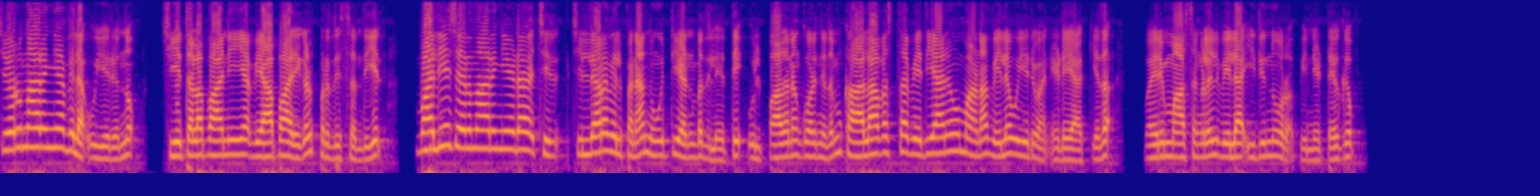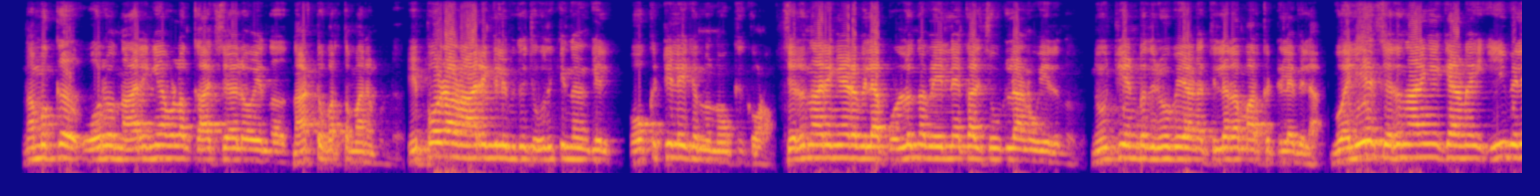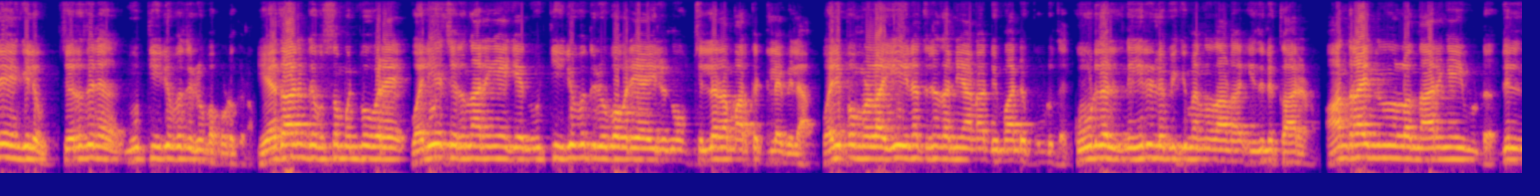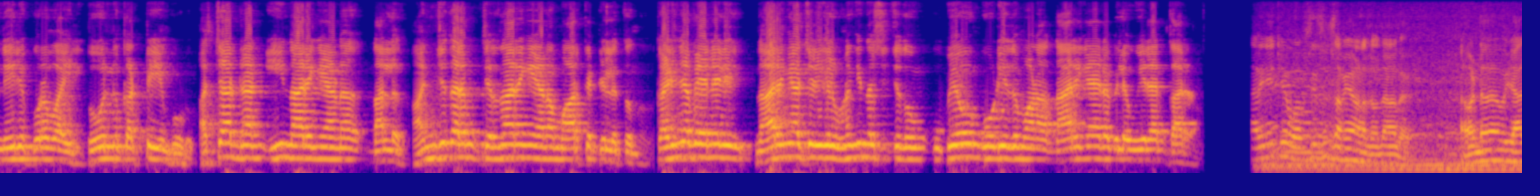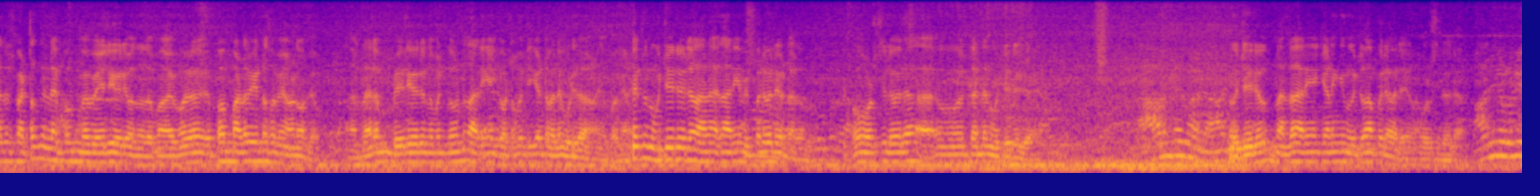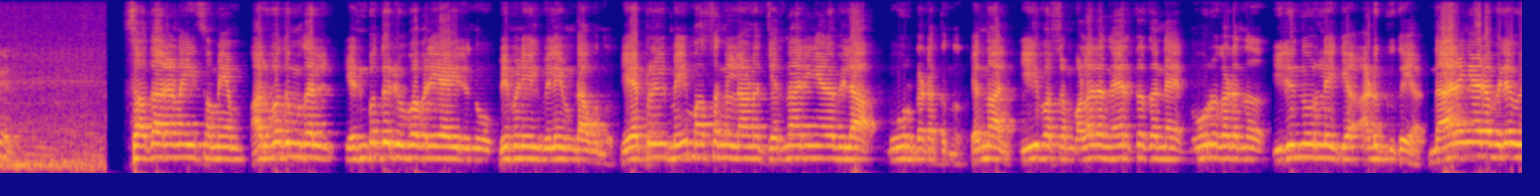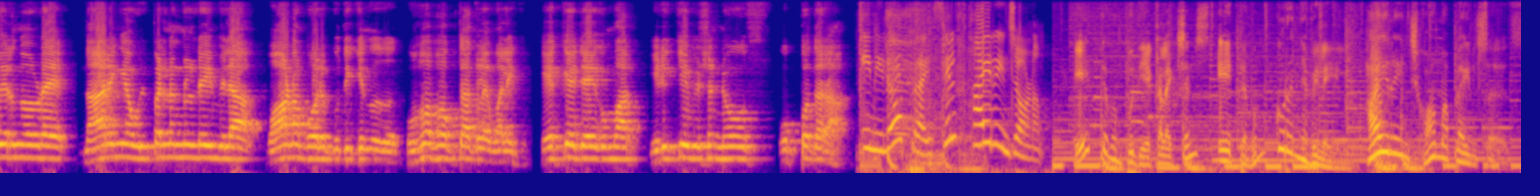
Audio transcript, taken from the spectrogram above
ചെറുനാരങ്ങ വില ഉയരുന്നു. ശീതളപാനീയ വ്യാപാരികൾ പ്രതിസന്ധിയിൽ. വലിയ ചെറുനാരങ്ങയുടെ ചില്ലറ വിൽപ്പന നൂറ്റി എൺപതിലെത്തി ഉൽപാദനം കുറഞ്ഞതും കാലാവസ്ഥാ വ്യതിയാനവുമാണ് വില ഉയരുവാൻ ഇടയാക്കിയത്. വരും മാസങ്ങളിൽ വില ഇരുന്നൂറ് പിന്നിട്ടേക്കും. നമുക്ക് ഓരോ നാരങ്ങാവെള്ളം കാച്ചിയാലോ എന്ന് നാട്ടുവർത്തമാനമുണ്ട്. ഇപ്പോഴാണ് ആരെങ്കിലും ഇത് ചോദിക്കുന്നതെങ്കിൽ പോക്കറ്റിലേക്കൊന്ന് നോക്കിക്കോണം. ചെറുനാരങ്ങയുടെ വില പൊള്ളുന്ന വെയിലിനേക്കാൾ ചൂടിലാണ് ഉയരുന്നത്. നൂറ്റി എൺപത് രൂപയാണ് ചില്ലറ മാർക്കറ്റിലെ വില. വലിയ ചെറുനാരങ്ങയ്ക്കാണ് ഈ വിലയെങ്കിലും ചെറുതിന് നൂറ്റി ഇരുപത് രൂപ കൊടുക്കണം. ഏതാനും ദിവസം മുൻപ് വരെ വലിയ ചെറുനാരങ്ങയ്ക്ക് നൂറ്റി ഇരുപത് രൂപ വരെയായിരുന്നു ചില്ലറ മാർക്കറ്റിലെ വില. വലിപ്പമുള്ള ഈ ഇനത്തിന് തന്നെയാണ് ഡിമാൻഡ് കൂടുതൽ. കൂടുതൽ നീര് ലഭിക്കുമെന്നതാണ് ഇതിന് കാരണം. ആന്ധ്രയിൽ നിന്നുള്ള നാരങ്ങയുമുണ്ട് ഇതിൽ നീര് കുറവായിരിക്കും. തോന്നു കട്ടിയും കൂടും. അച്ചാറിനാൻ ഈ നാരങ്ങയാണ് നല്ലത്. അഞ്ചു തരം ചെറുനാരങ്ങയാണ് മാർക്കറ്റിൽ എത്തുന്നത് കഴിഞ്ഞ വേനലിൽ നാരങ്ങാ ചെടികൾ ഉണങ്ങി നശിച്ചതും ഉപയോഗം കൂടിയതുമാണ് നാരങ്ങയുടെ വില ഉയരാൻ കാരണം. നാരങ്ങയ്ക്ക് ഓഫ് സീസൺ സമയമാണല്ലോ ഒന്നാമത് അതുകൊണ്ട് യാതൊരു പെട്ടെന്നില്ല ഇപ്പം വേലി കയറി വന്നത്. ഇപ്പം- മഴ പെയ്യേണ്ട സമയമാണല്ലോ. എന്നാലും വേലി കയറി വന്നതുകൊണ്ട് നാരങ്ങയ്ക്ക് ഓട്ടോമാറ്റിക്കായിട്ട് വില കൂടിയതാണ് ഇപ്പം നൂറ്റി ഇരുപത് രൂപ നാരങ്ങ വിൽപ്പന വില ഉണ്ടായിരുന്നു. ഇപ്പോൾ ഹോൾസെയിൽ വില തന്നെ നൂറ്റി ഇരുപത് രൂപ നൂറ്റി ഇരുപത് നല്ല നാരങ്ങയ്ക്കാണെങ്കിൽ നൂറ്റി നാൽപ്പത് രൂപ വരെയാണ് ഹോൾസെയിൽ വില. സാധാരണ ഈ സമയം അറുപത് മുതൽ എൺപത് രൂപ വരെയായിരുന്നു വിപണിയിൽ വിലയുണ്ടാകുന്നത്. ഏപ്രിൽ മെയ് മാസങ്ങളിലാണ് ചെറുനാരങ്ങയുടെ വില നൂറ് കടക്കുന്നത്. എന്നാൽ ഈ വർഷം വളരെ നേരത്തെ തന്നെ നൂറ് കടന്ന് ഇരുന്നൂറിലേക്ക് അടുക്കുകയാണ്. നാരങ്ങയുടെ വില ഉയർന്നതോടെ നാരങ്ങ ഉൽപ്പന്നങ്ങളുടെയും വില വാണം പോലെ കുതിക്കുന്നത് ഉപഭോക്താക്കളെ വലയ്ക്കും. K K Jayakumar Idukki vision news Upputhara. ഇനി ലോ പ്രൈസിൽ ഹൈ റേഞ്ച് ഓണം. ഏറ്റവും പുതിയ കളക്ഷൻസ് ഏറ്റവും കുറഞ്ഞ വിലയിൽ. High range home appliances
